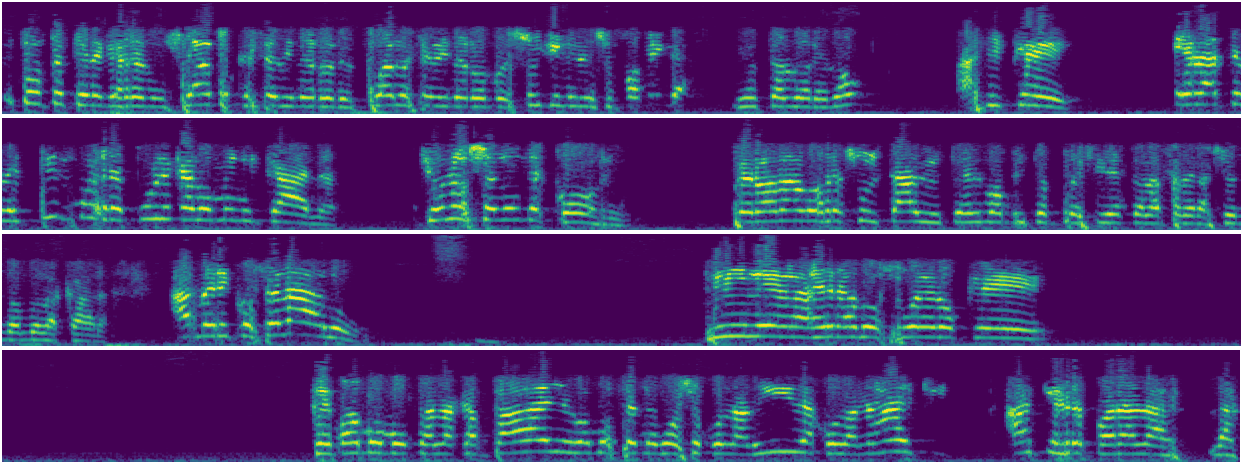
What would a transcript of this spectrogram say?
entonces usted tiene que renunciar porque ese dinero del pueblo, ese dinero no es suyo ni de su familia, ni usted lo heredó. Así que el atletismo en República Dominicana, yo no sé dónde corre, pero ha dado resultados y ustedes no han visto al presidente de la federación dando la cara. Américo Celado, dile a Gerardo Suero que que vamos a montar la campaña, vamos a hacer negocio con la vida, con la Nike. Hay que reparar las, las,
